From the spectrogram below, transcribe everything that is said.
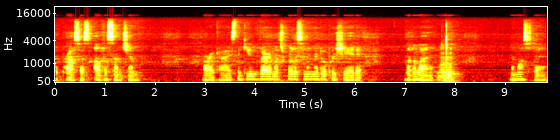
the process of ascension. All right, guys, thank you very much for listening. I do appreciate it. Love and light. Namaste.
